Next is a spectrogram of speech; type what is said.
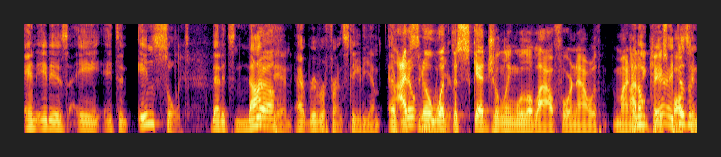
And it is a it's an insult that it's not well, been at Riverfront Stadium. I don't know what year. the scheduling will allow for now with minor league care. baseball controlling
